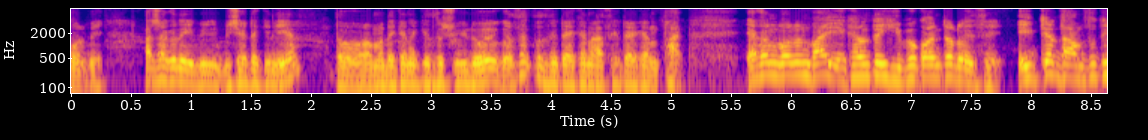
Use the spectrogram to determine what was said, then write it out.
করবে। আশা করি এই বিষয়টা ক্লিয়ার তো আমাদের এখানে কিছু সুই রয়ে গেছে, তো যেটা এখানে এটা এখানে থাক এখন বলবেন ভাই, এখানে তো হিপো কয়েনটা রয়েছে। এইটার দাম যদি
